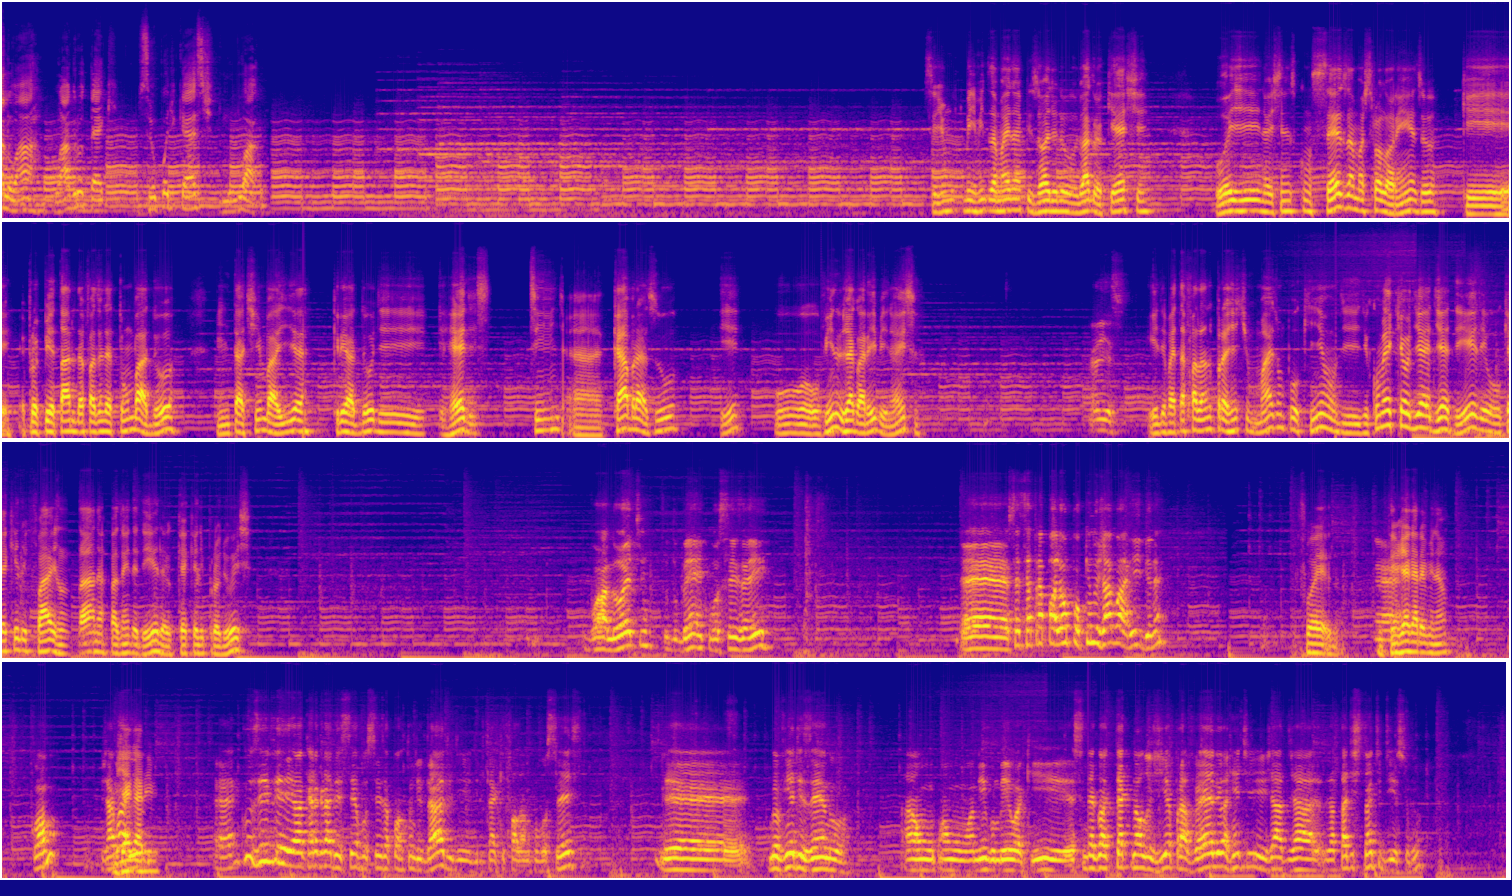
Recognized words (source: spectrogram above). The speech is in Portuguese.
Está no ar o Agrotech, o seu podcast do mundo agro. Sejam muito bem-vindos a mais um episódio do, do Agrocast. Hoje nós estamos com César Mastro Lorenzo, que é proprietário da Fazenda Tombador, em Itatim, Bahia, criador de Reds, Sim, uh, Cabra Azul e o, o Vino Jaguaribe, não é isso? É isso. Ele vai estar tá falando pra gente mais um pouquinho de, de como é que é o dia a dia dele, o que é que ele faz lá na fazenda dele, o que é que ele produz. Boa noite, tudo bem com vocês aí? É, você se atrapalhou um pouquinho no Jaguaribe, né? Foi. Não é... tem Jaguaribe, não. Como? Jaguaribe. Jaguaribe. É, inclusive, eu quero agradecer a vocês a oportunidade de, de estar aqui falando com vocês. É, como eu vinha dizendo a um, a um, amigo meu aqui, esse negócio de tecnologia para velho, a gente já está já, já tá distante disso, viu?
